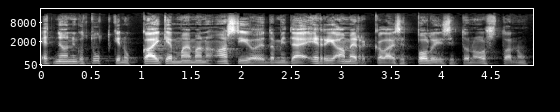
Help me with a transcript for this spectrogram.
että ne on niin tutkinut kaiken maailman asioita, mitä eri amerikkalaiset poliisit on ostanut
